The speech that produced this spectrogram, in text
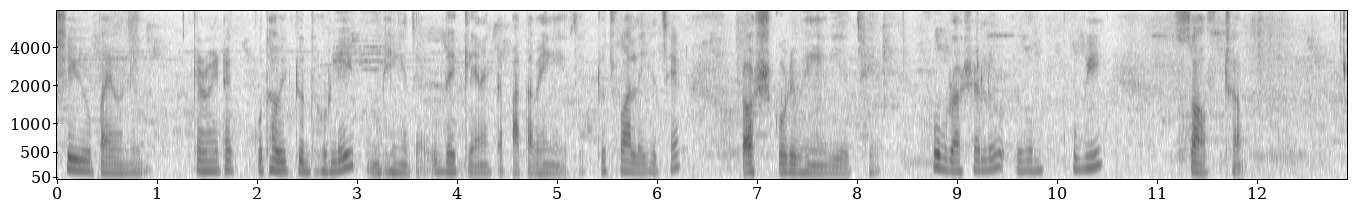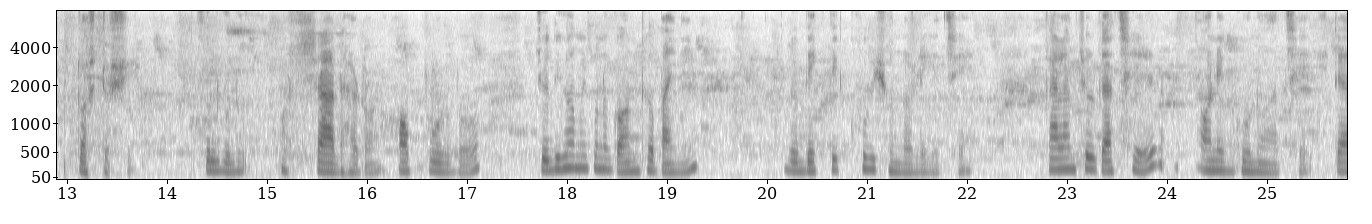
সেই উপায়ও নেই। কারণ এটা কোথাও একটু ধরলেই ভেঙে যায়। দেখলেন একটা পাতা ভেঙে গেছে, একটু ছোঁয়া লেগেছে টস করে ভেঙে গিয়েছে। খুব রসালো এবং খুবই সফট, টসটসে। ফুলগুলো অসাধারণ, অপূর্ব। যদিও আমি কোনো গন্ধ পাইনি, কিন্তু দেখতে খুবই সুন্দর লেগেছে। কালাঞ্চুর গাছের অনেক গুণও আছে। এটা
